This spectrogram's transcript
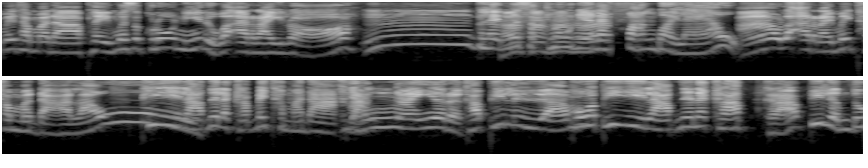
ไรไม่ธรรมดาเพลงเมื่อสักครู่นี้หรือว่าอะไรหรอ อืมเพลงเมื่อสักครู่เนี้ยนะฟังบ่อยแล้วอ้าวแล้วอะไรไม่ธรรมดาแล้วพี่ยีรับเนี่ยแหละครับ ไม่ธรรมดาครัยับงไงเหรอครับ พี่เหลือมเพราะว่าพี่ยีรับเนี่ยนะครับครับพี่เหลือมดู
